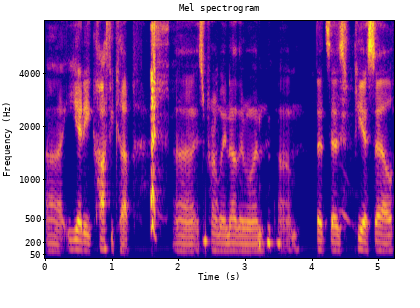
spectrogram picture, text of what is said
uh, Yeti coffee cup. Uh, it's probably another one um, that says PSL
